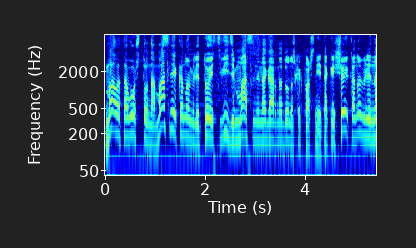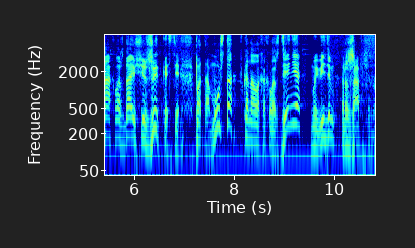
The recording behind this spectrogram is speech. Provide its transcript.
Мало того, что на масле экономили, то есть видим масляный нагар на донышках поршней, так еще экономили на охлаждающей жидкости, потому что в каналах охлаждения мы видим ржавчину.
